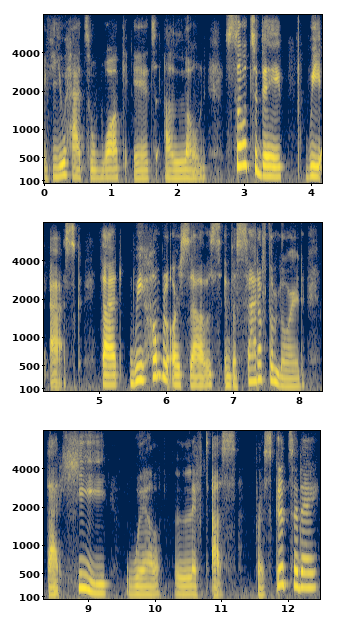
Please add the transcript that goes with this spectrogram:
if you had to walk it alone. So today we ask that we humble ourselves in the sight of the Lord, that He will lift us. Press good today.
